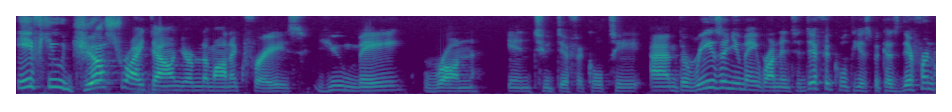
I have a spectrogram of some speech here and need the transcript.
if you just write down your mnemonic phrase, you may run into difficulty. And the reason you may run into difficulty is because different,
